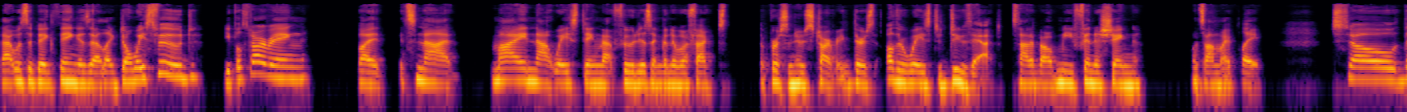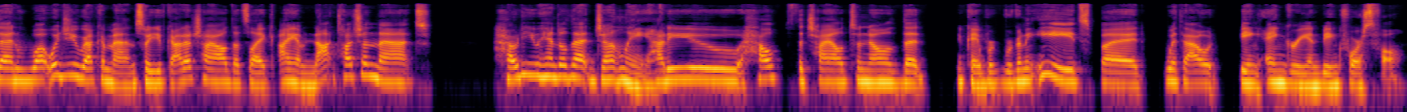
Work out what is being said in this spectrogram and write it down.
that was a big thing is that like don't waste food, people starving, but it's not my not wasting that food isn't going to affect the person who's starving. There's other ways to do that. It's not about me finishing what's on my plate. So then what would you recommend? So you've got a child that's like, I am not touching that. How do you handle that gently? How do you help the child to know that, okay, we're, we're going to eat, but without being angry and being forceful?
